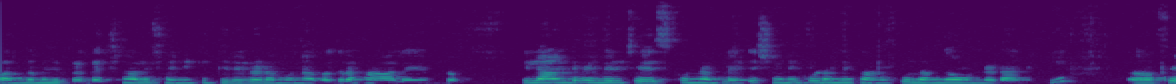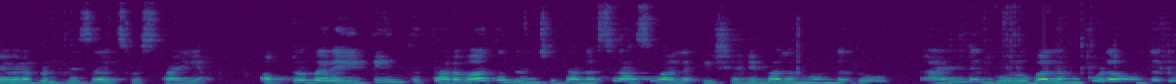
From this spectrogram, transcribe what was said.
పంతొమ్మిది ప్రదక్షిణాలు శనికి తిరగడము నవగ్రహ ఆలయంలో ఇలాంటివి మీరు చేసుకున్నట్లయితే శని కూడా మీకు అనుకూలంగా ఉండడానికి ఫేవరబుల్ రిజల్ట్స్ వస్తాయి. అక్టోబర్ ఎయిటీన్త్ తర్వాత నుంచి ధనుసు రాశి వాళ్ళకి శని బలం ఉండదు అండ్ గురు బలం కూడా ఉండదు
